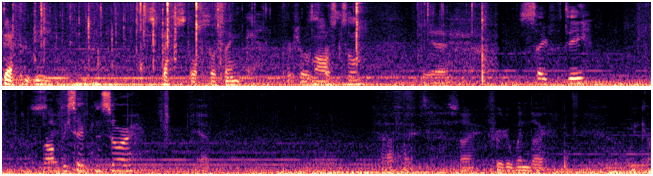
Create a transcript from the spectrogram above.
Definitely asbestos, I think. Pretty sure it's Masks on. asbestos. Yeah. Safety. I'll be safe than sorry. Yeah. Perfect. So through the window we go.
